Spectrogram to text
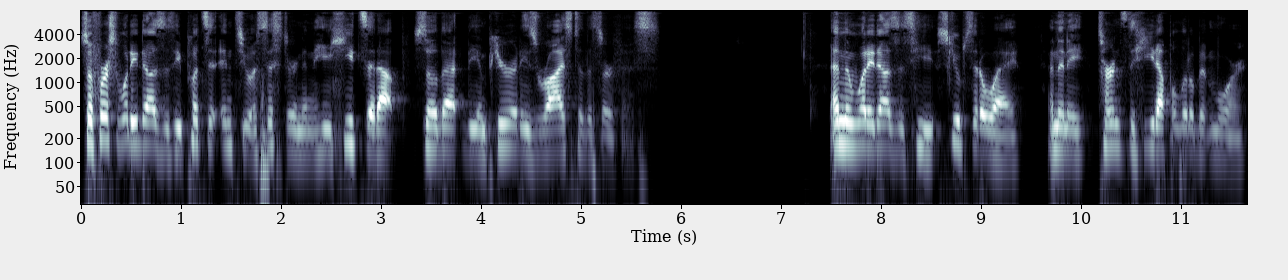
So, first, what he does is he puts it into a cistern and he heats it up so that the impurities rise to the surface. And then what he does is he scoops it away and then he turns the heat up a little bit more.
